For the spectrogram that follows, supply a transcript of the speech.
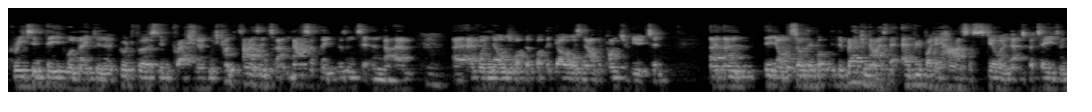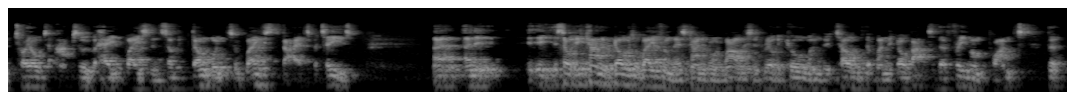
greeting people and making a good first impression, which kind of ties into that NASA thing, doesn't it? And that um, uh, everyone knows what the, what the goal is now they're contributing. And, and you know, so they, they recognise that everybody has a skill and expertise, and Toyota absolutely hate wasting, so they don't want to waste that expertise. Uh, and it, it, so it kind of goes away from this kind of going, wow, this is really cool. And they're told that when they go back to the Fremont plant, that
